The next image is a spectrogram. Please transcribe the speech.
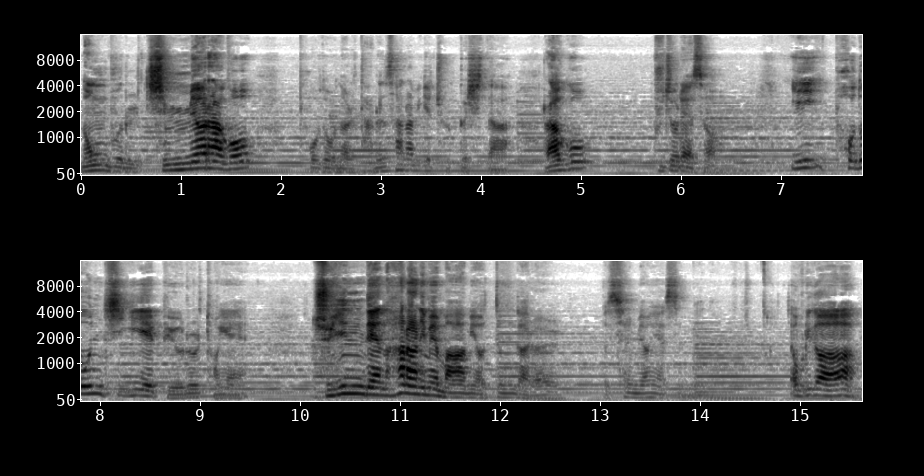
농부를 진멸하고 포도원을 다른 사람에게 줄 것이다. 라고 구절에서 이 포도원 지기의 비유를 통해 주인된 하나님의 마음이 어떤가를 설명했습니다. 자, 우리가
